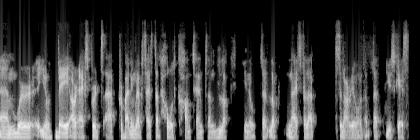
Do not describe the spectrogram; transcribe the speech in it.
um, where you know they are experts at providing websites that hold content and look you know that look nice for that scenario or that, that use case.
